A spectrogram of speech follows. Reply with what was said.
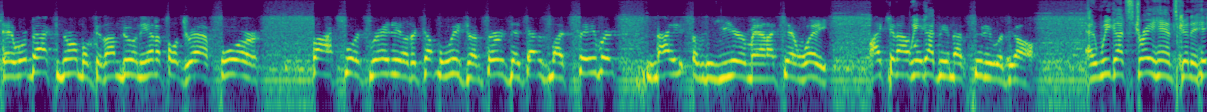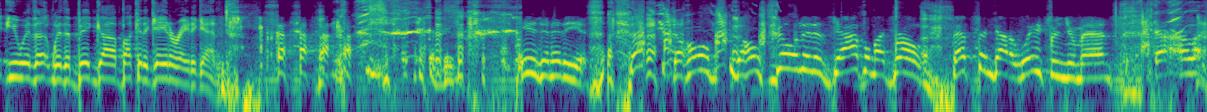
Hey, we're back to normal because I'm doing the NFL draft for Fox Sports Radio in a couple weeks on Thursday. That is my favorite night of the year, man. I can't wait. I cannot wait to be in that studio with y'all. And we got Strahan's going to hit you with a with a big uh, bucket of Gatorade again. He's an idiot. The whole the whole filling in his gap. I'm like, bro, that thing got away from you, man. I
